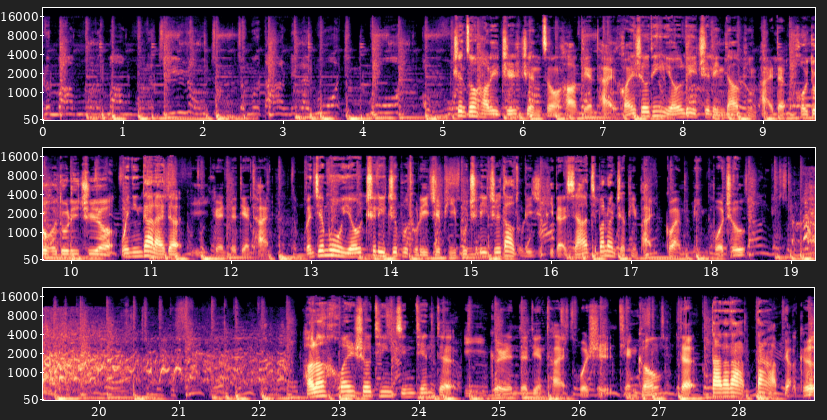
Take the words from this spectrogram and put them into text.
的妈，正宗好荔枝，正宗好电台，欢迎收听由荔枝领导品牌的好多好多荔枝哟，为您带来的一个人的电台。本节目由吃荔枝不吐荔枝皮，不吃荔枝倒吐荔枝皮的瞎鸡巴乱扯品牌冠名播出。好了，欢迎收听今天的一个人的电台，我是天空的大大大大表哥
